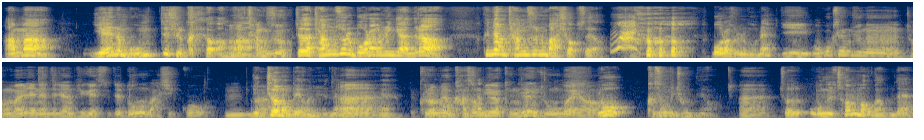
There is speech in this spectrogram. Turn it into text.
아마 얘는 몸 뜨실 거예요 아마. 아, 장수. 제가 장수를 뭐라 그러는 게 아니라 그냥 장수는 맛이 없어요. 뭐라 그러는 거네? 이 우국 생주는 정말 얘네들이랑 비교했을 때 너무 맛있고. 음, 아. 6,500원이었네. 예, 예. 예. 그러면 오, 가성비가 굉장히 좋은 거예요. 요 가성비 좋네요. 예. 저 오늘 처음 먹어봤는데.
